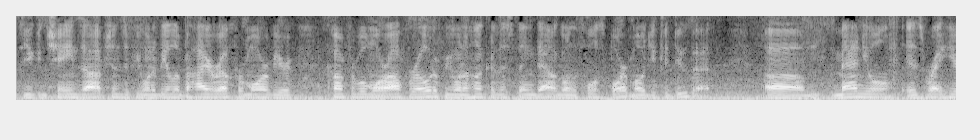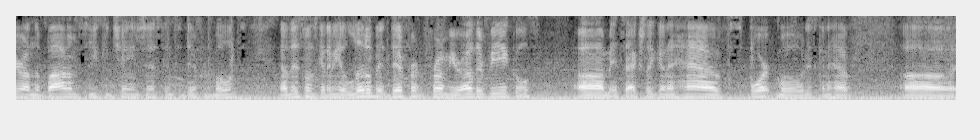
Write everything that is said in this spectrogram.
So you can change options if you want to be a little bit higher up for more of your comfortable, more off-road. If you want to hunker this thing down, go in the full sport mode, you could do that. Um, manual is right here on the bottom, so you can change this into different modes. Now this one's going to be a little bit different from your other vehicles. Um, it's actually going to have sport mode. It's going to have uh,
